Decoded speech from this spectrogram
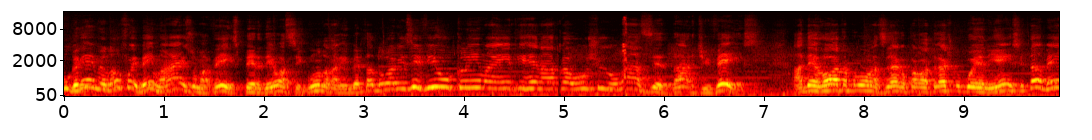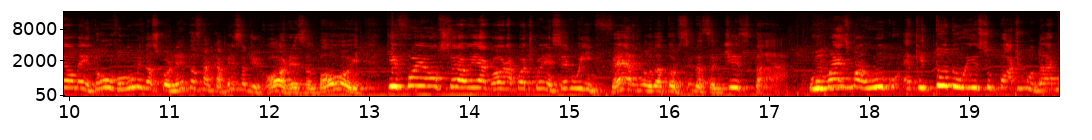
O Grêmio não foi bem mais uma vez, perdeu a segunda na Libertadores e viu o clima entre Renato Gaúcho e o azedar de vez. A derrota por 1x0 para o Atlético Goianiense também aumentou o volume das cornetas na cabeça de Jorge Sampaoli, que foi ao céu e agora pode conhecer o inferno da torcida Santista. O mais maluco é que tudo isso pode mudar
